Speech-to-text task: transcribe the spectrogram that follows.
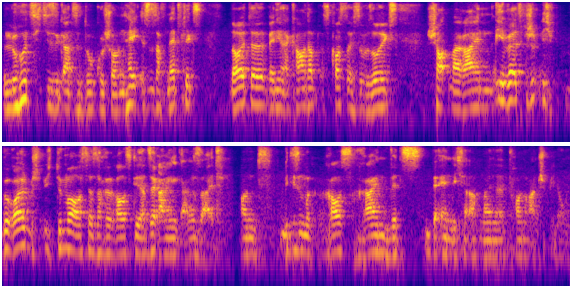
lohnt sich diese ganze Doku schon. Und hey, es ist auf Netflix. Leute, wenn ihr einen Account habt, es kostet euch sowieso nichts. Schaut mal rein. Ihr werdet es bestimmt nicht bereuen, bestimmt nicht dümmer aus der Sache rausgehen, als ihr reingegangen seid. Und mit diesem Raus-Rein-Witz beende ich dann auch meine Porno-Anspielungen.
